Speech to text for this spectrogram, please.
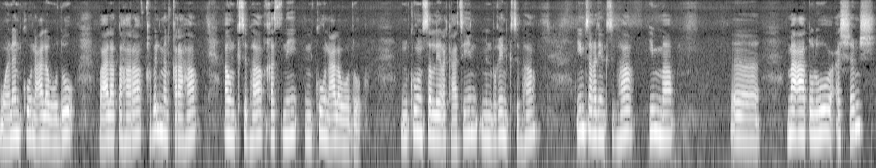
وأنا نكون على وضوء. وعلى طهارة قبل ما نقراها أو نكتبها خاصني نكون على وضوء. نكون صلي ركعتين من بغي نكتبها. إمتى غادي نكتبها؟ إما آه مع طلوع الشمس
